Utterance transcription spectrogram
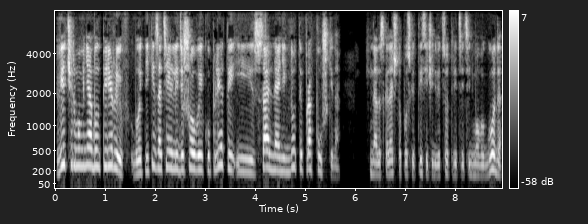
Вечером у меня был перерыв, блатники затеяли дешевые куплеты и сальные анекдоты про Пушкина. Надо сказать, что после 1937 года,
